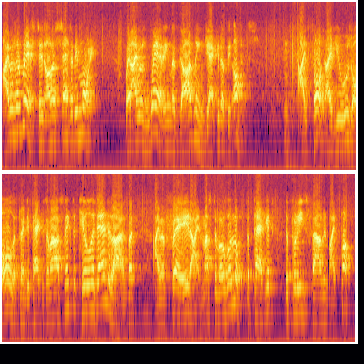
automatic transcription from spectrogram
I was arrested on a Saturday morning when I was wearing the gardening jacket at the office. I thought I'd use all the 20 packets of arsenic to kill the dandelions, but I'm afraid I must have overlooked the packet the police found in my pocket.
